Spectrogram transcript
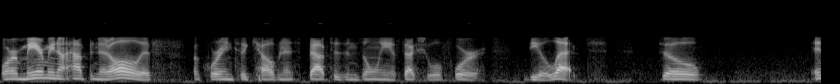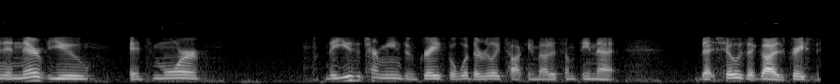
or may or may not happen at all if, according to Calvinists, baptism is only effectual for the elect. So, and in their view, it's more they use the term means of grace, but what they're really talking about is something that that shows that God is gracious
